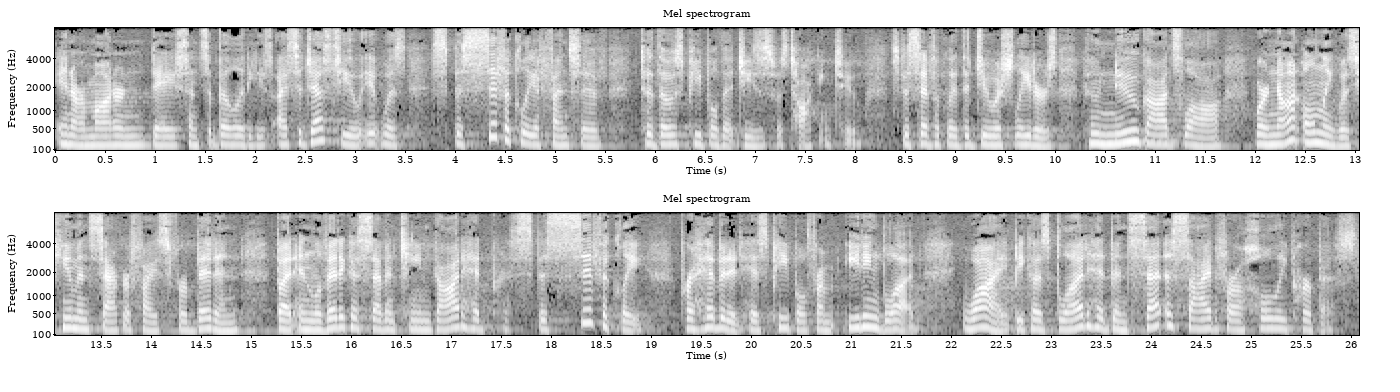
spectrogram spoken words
in our modern day sensibilities. I suggest to you it was specifically offensive to those people that Jesus was talking to, specifically the Jewish leaders who knew God's law, where not only was human sacrifice forbidden, but in Leviticus 17, God had specifically prohibited his people from eating blood. Why? Because blood had been set aside for a holy purpose.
